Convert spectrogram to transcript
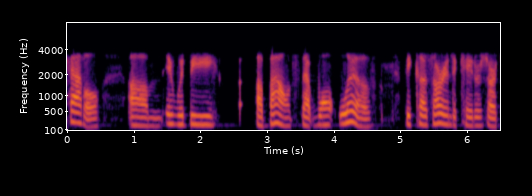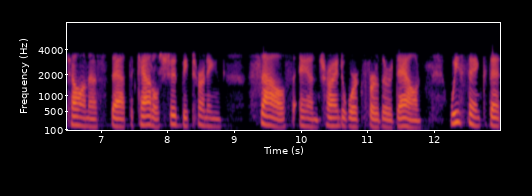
cattle, um, it would be a bounce that won't live because our indicators are telling us that the cattle should be turning south and trying to work further down. We think that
